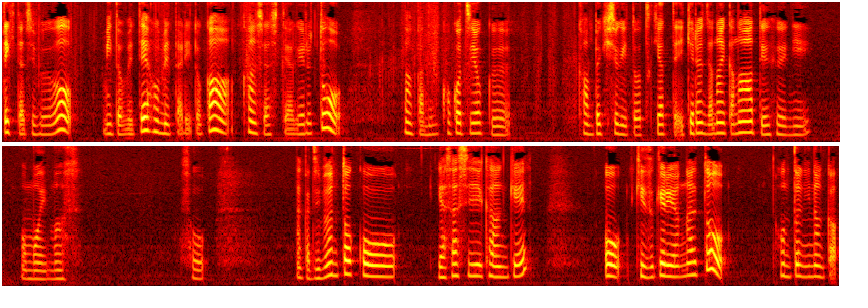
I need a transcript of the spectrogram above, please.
できた自分を認めて褒めたりとか感謝してあげるとなんかね心地よく完璧主義と付き合っていけるんじゃないかなっていうふうに思います。そう。なんか自分とこう優しい関係を築けるようになると本当になんか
